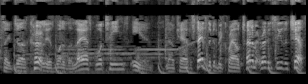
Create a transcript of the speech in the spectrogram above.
St. John's currently is one of the last four teams in. Now Kansas State is looking to be crowned tournament regular season champs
